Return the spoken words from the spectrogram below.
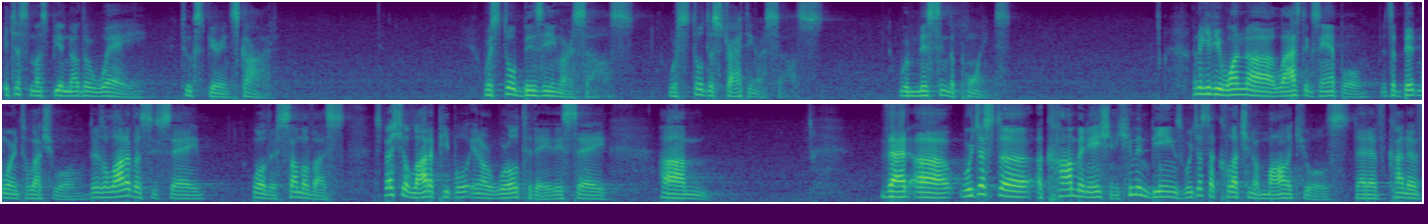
it just must be another way to experience God. We're still busying ourselves. We're still distracting ourselves. We're missing the point. I'm going to give you one uh, last example. It's a bit more intellectual. There's a lot of us who say, well, there's some of us, especially a lot of people in our world today, they say um, that uh, we're just a, a, combination. Human beings, we're just a collection of molecules that have kind of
